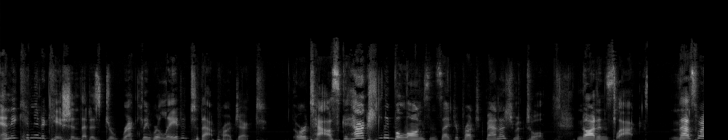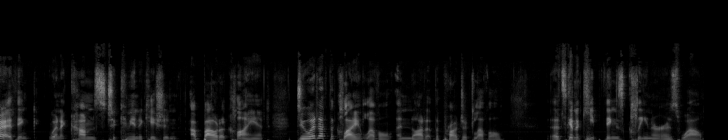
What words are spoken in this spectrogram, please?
Any communication that is directly related to that project or task actually belongs inside your project management tool, not in Slack. That's why I think when it comes to communication about a client, do it at the client level and not at the project level. It's going to keep things cleaner as well.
